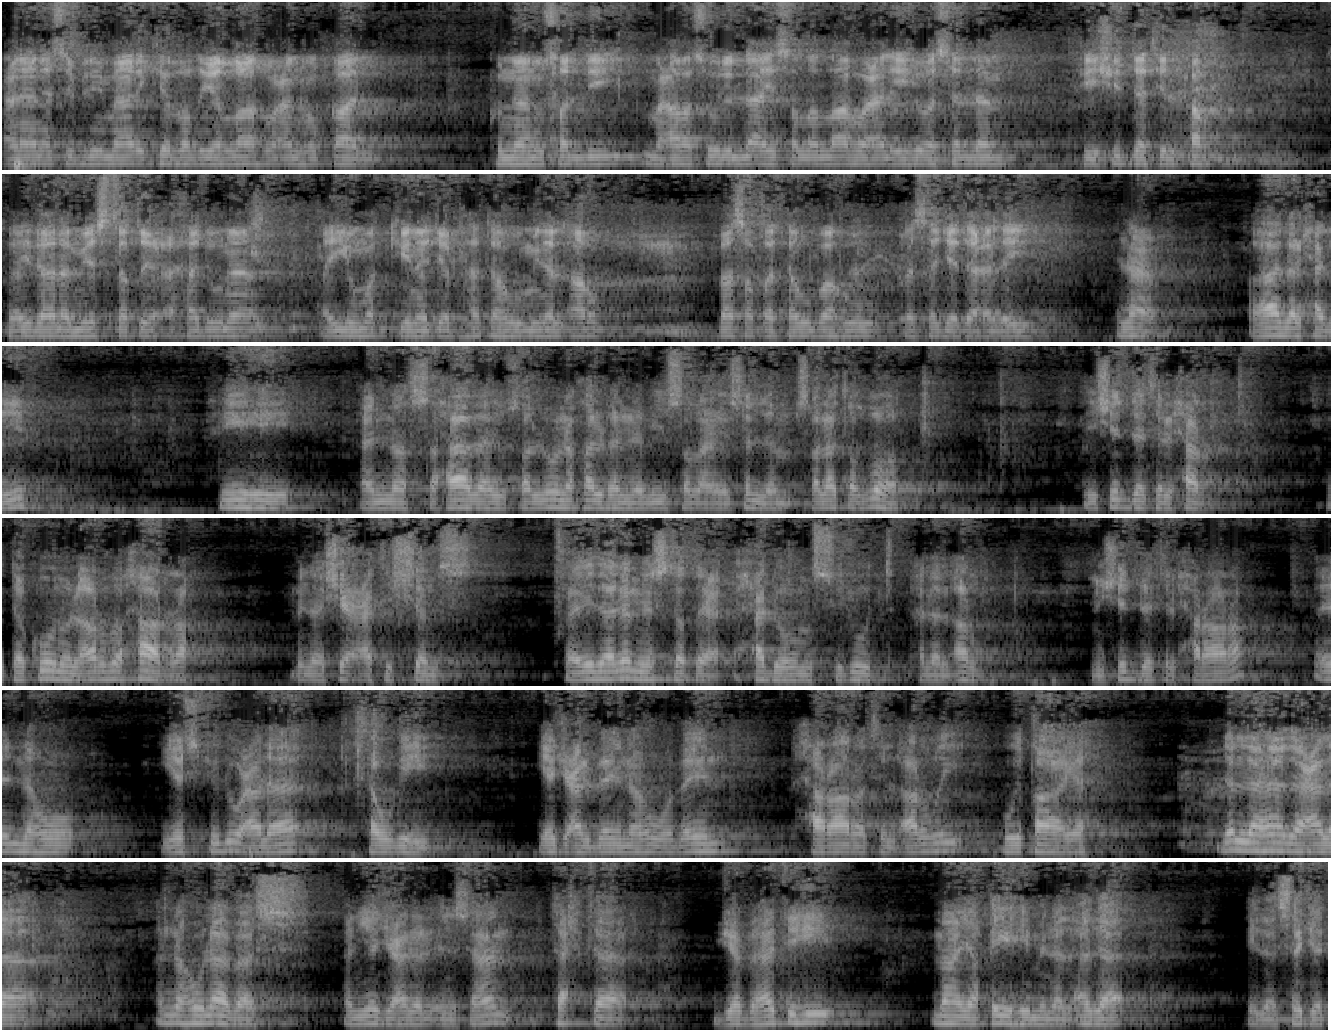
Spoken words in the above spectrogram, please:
عن أنس بن مالك رضي الله عنه قال كنا نصلي مع رسول الله صلى الله عليه وسلم في شدة الحر فإذا لم يستطع أحدنا أن يمكن جبهته من الأرض بسط ثوبه فسجد عليه. نعم. وهذا الحديث فيه أن الصحابة يصلون خلف النبي صلى الله عليه وسلم صلاة الظهر في شدة الحر. وتكون الأرض حارة من أشعة الشمس فإذا لم يستطع أحدهم السجود على الأرض من شدة الحرارة فإنه يسجد على ثوبه يجعل بينه وبين حرارة الأرض وقاية. دل هذا على أنه لا بأس أن يجعل الإنسان تحت جبهته ما يقيه من الأذى إذا سجد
